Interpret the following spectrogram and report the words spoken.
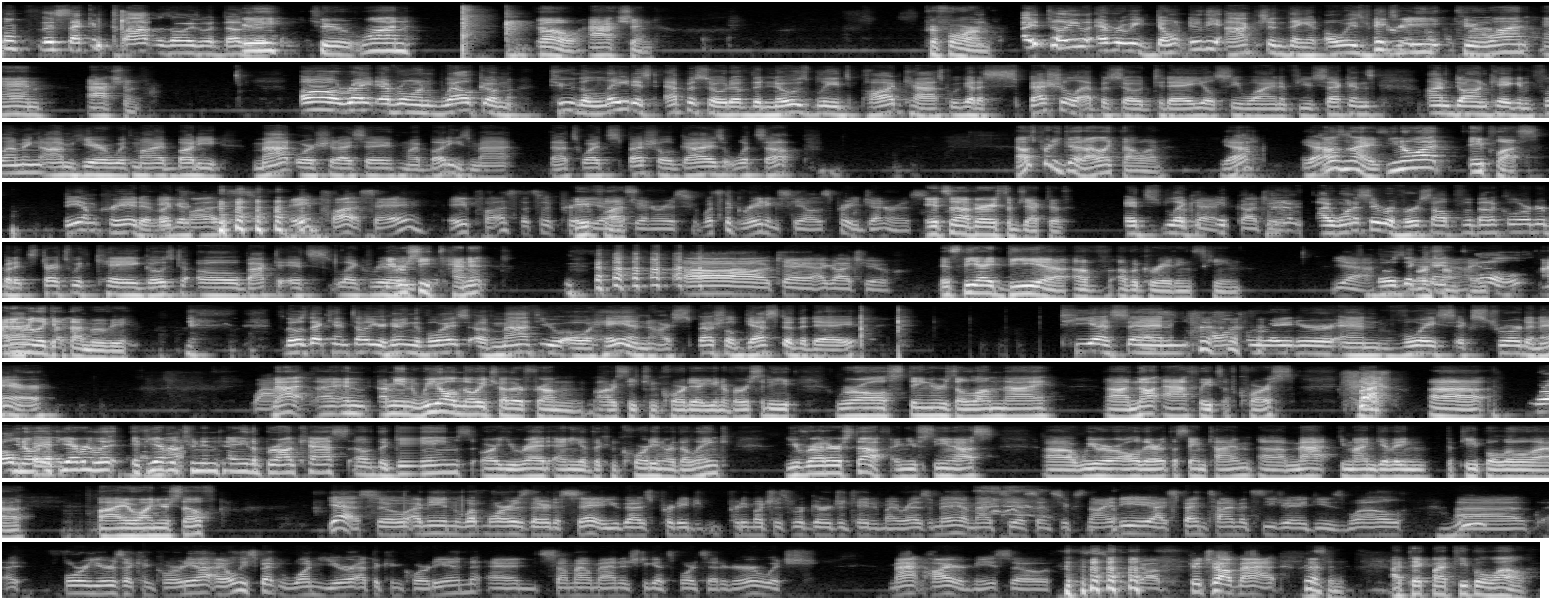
don't. The second clap is always what does it. Three, two, one, go. Action. Perform. I tell you every week, don't do the action thing. It always makes me. Three, two, one, and action. All right, everyone, welcome to the latest episode of the Nosebleeds podcast. We've got a special episode today. You'll see why in a few seconds. I'm Don Kagan Fleming. I'm here with my buddy Matt, or should I say, my buddy's Matt. That's why it's special, guys. What's up? That was pretty good. I like that one. Yeah, yeah. That was nice. You know what? A plus. See, I'm creative. I A get plus. A plus, eh? A plus. That's a pretty uh, plus. generous. What's the grading scale? It's pretty generous. It's uh, very subjective. It's like okay, it gotcha. kind of- I want to say reverse alphabetical order, but it starts with K, goes to O, back to it's like really. You ever see Tenet? Ah, okay, I got you. It's the idea of of a grading scheme. Yeah. those that or can't something. tell, I didn't uh, really get that movie. For those that can't tell, you're hearing the voice of Matthew Ohayon, our special guest of the day, TSN Yes. operator and voice extraordinaire. Wow. Matt, and I mean, we all know each other from obviously Concordia University. We're all Stingers alumni, uh, not athletes, of course. But uh, We're all you know, if you ever li- if you ever tune into any of the broadcasts of the games, or you read any of the Concordian or the Link, you've read our stuff and you've seen us. Uh, we were all there at the same time. Uh, Matt, do you mind giving the people a little uh, bio on yourself? yeah. So, I mean, what more is there to say? You guys pretty pretty much just regurgitated my resume. I'm at TSN 690. I spend time at CJAD as well. Uh, I, four years at Concordia. I only spent one year at the Concordian and somehow managed to get sports editor, which Matt hired me. So, good job, good job, Matt. Listen, I pick my people well.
